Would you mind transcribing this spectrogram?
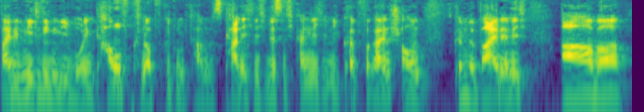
bei dem niedrigen Niveau den Kaufknopf gedrückt haben. Das kann ich nicht wissen. Ich kann nicht in die Köpfe reinschauen. Das können wir beide nicht. Aber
